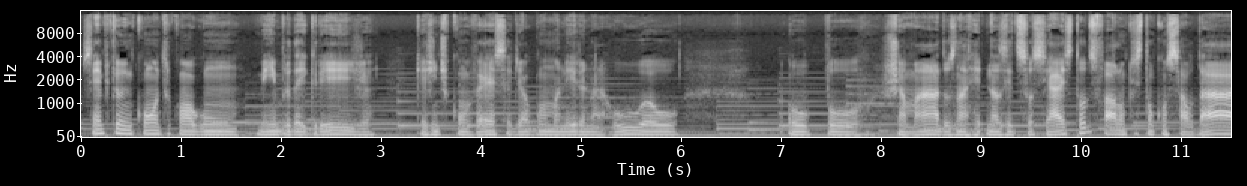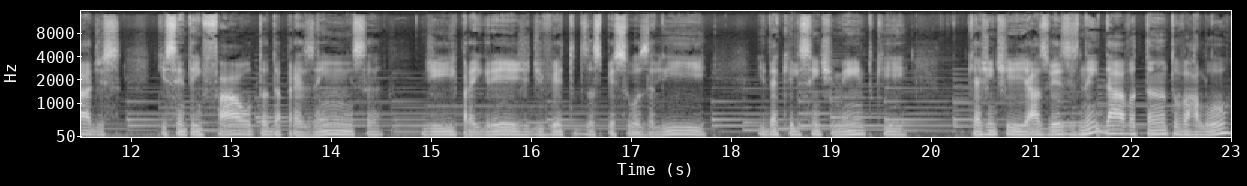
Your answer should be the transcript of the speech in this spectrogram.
Sempre que eu encontro com algum membro da igreja, que a gente conversa de alguma maneira na rua ou ou por chamados nas redes sociais, todos falam que estão com saudades, que sentem falta da presença, de ir para a igreja, de ver todas as pessoas ali e daquele sentimento que, que a gente às vezes nem dava tanto valor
